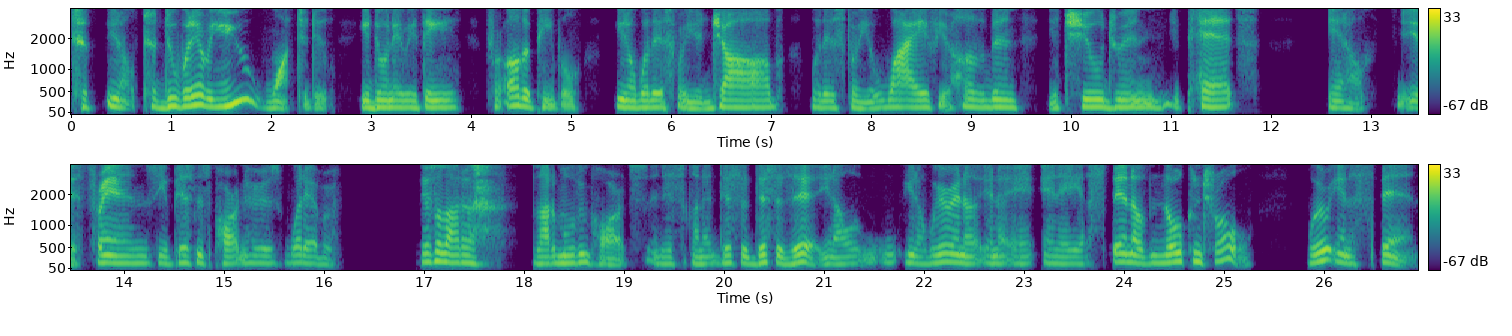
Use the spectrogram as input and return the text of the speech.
to you know to do whatever you want to do. You're doing everything for other people, you know, whether it's for your job, whether it's for your wife, your husband, your children, your pets, you know, your friends, your business partners, whatever. There's a lot of a lot of moving parts, and it's gonna this is this is it. You know, you know we're in a in a in a spin of no control. We're in a spin,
